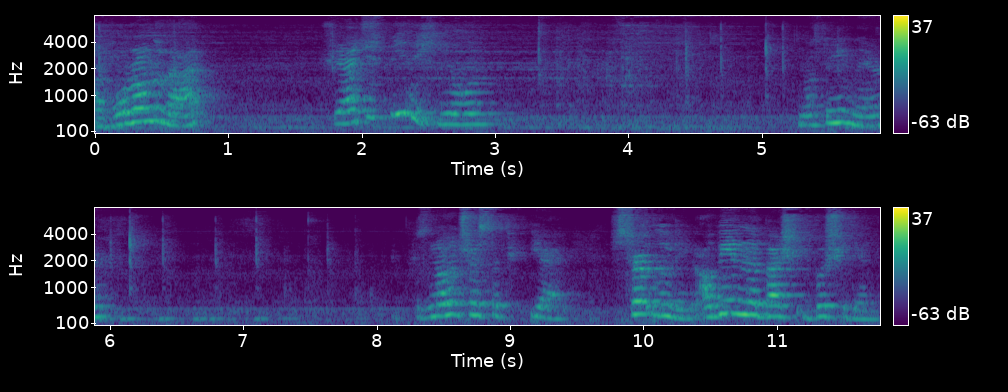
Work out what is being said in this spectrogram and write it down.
I hold on to that. Should I just be the healer? Nothing in there. There's another chest up Yeah. Start looting. I'll be in the bush, bush again.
